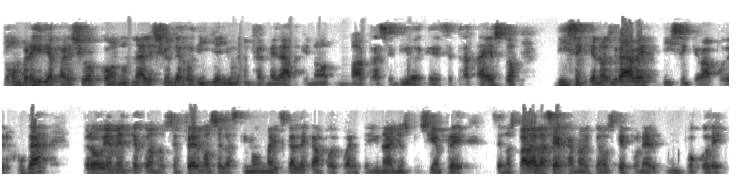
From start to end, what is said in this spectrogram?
Tom Brady apareció con una lesión de rodilla y una enfermedad que no, no ha trascendido de qué se trata esto. Dicen que no es grave, dicen que va a poder jugar, pero obviamente cuando se enferma o se lastima un mariscal de campo de 41 años, pues siempre se nos para la ceja, ¿no? Y tenemos que poner un poco de,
